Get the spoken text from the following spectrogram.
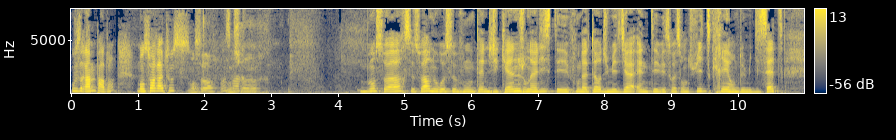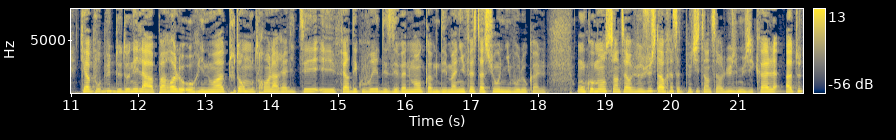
Ouzram, pardon. Bonsoir à tous. Bonsoir. Bonsoir. Bonsoir. ce soir nous recevons Tenji Ken, journaliste et fondateur du média NTV68, créé en 2017, qui a pour but de donner la parole aux Rinois tout en montrant la réalité et faire découvrir des événements comme des manifestations au niveau local. On commence l'interview juste après cette petite interlude musicale. À tout de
